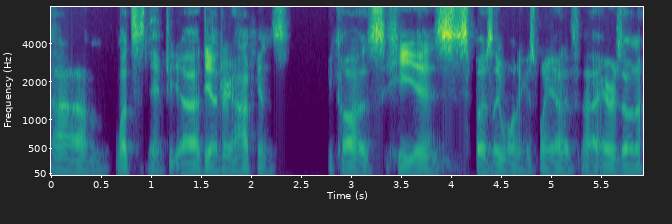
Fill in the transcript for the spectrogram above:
um, what's his name? Uh, DeAndre Hopkins, because he is supposedly wanting his way out of uh, Arizona.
